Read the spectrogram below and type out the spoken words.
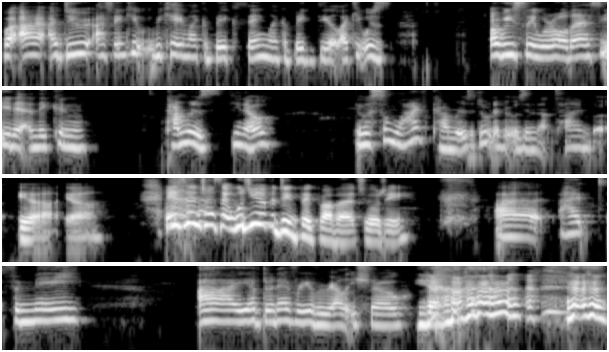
But I, I do, I think it became like a big thing, like a big deal. Like it was, obviously, we're all there seeing it, and they can cameras, you know, there was some live cameras. I don't know if it was in that time, but Yeah, yeah. It's interesting. Would you ever do Big Brother, Georgie? uh, I, for me, I have done every other reality show. Yeah.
